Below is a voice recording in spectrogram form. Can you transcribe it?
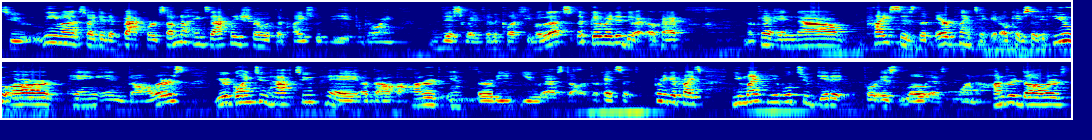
to Lima, so I did it backwards. So I'm not exactly sure what the price would be going this way for the colectivo, but that's a good way to do it, okay? Okay, and now prices, the airplane ticket. Okay, so if you are paying in dollars, you're going to have to pay about 130 US dollars. Okay, so it's a pretty good price. You might be able to get it for as low as $100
